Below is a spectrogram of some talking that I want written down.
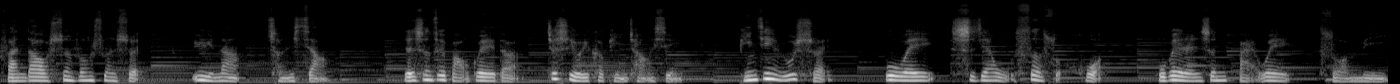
反倒顺风顺水，遇难成祥。人生最宝贵的就是有一颗平常心，平静如水，不为世间五色所惑，不被人生百味所迷。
